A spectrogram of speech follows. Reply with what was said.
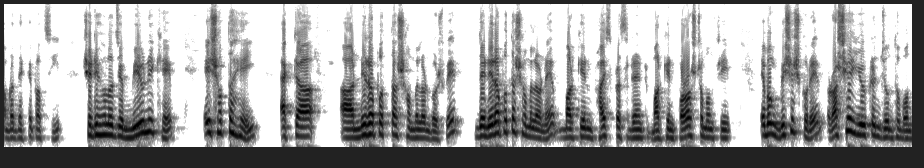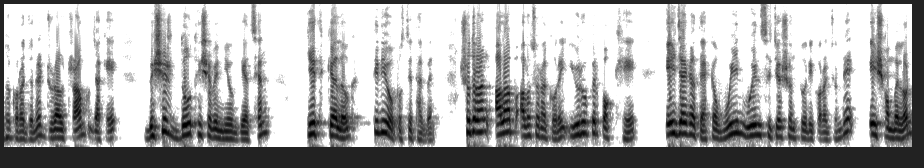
আমরা দেখতে পাচ্ছি, সেটি হলো যে মিউনিখে এই সপ্তাহেই একটা নিরাপত্তা সম্মেলন বসবে, যে নিরাপত্তা সম্মেলনে মার্কিন ভাইস প্রেসিডেন্ট, মার্কিন পররাষ্ট্রমন্ত্রী এবং বিশেষ করে রাশিয়া ইউক্রেন যুদ্ধ বন্ধ করার জন্য ডোনাল্ড ট্রাম্প যাকে বিশেষ দূত হিসেবে নিয়োগ দিয়েছেন কিথ ক্যালগ তিনিও উপস্থিত থাকবেন। সুতরাং আলাপ আলোচনা করে ইউরোপের পক্ষে এই জায়গাতে একটা উইন উইন সিচুয়েশন তৈরি করার জন্য এই সম্মেলন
